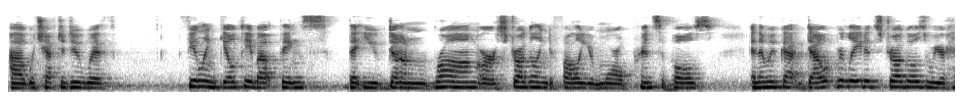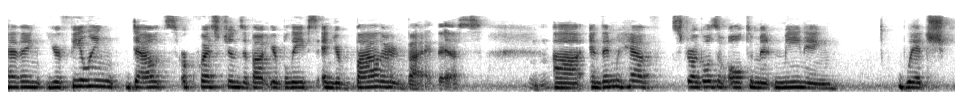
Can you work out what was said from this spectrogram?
uh, which have to do with feeling guilty about things that you've done wrong or struggling to follow your moral principles. And then we've got doubt related struggles where you're having, you're feeling doubts or questions about your beliefs and you're bothered by this. Mm-hmm. Uh, and then we have struggles of ultimate meaning, which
